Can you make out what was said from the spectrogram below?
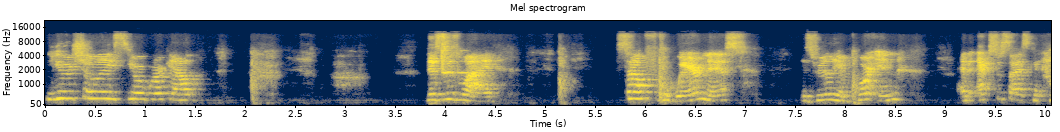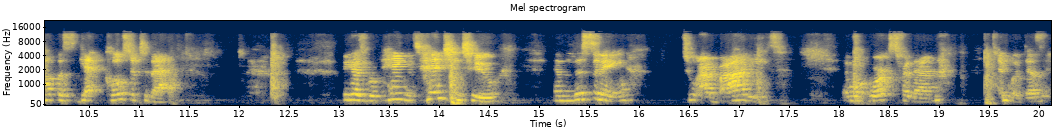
Your choice, your workout. This is why self-awareness is really important and exercise can help us get closer to that because we're paying attention to and listening to our bodies and what works for them and what doesn't.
